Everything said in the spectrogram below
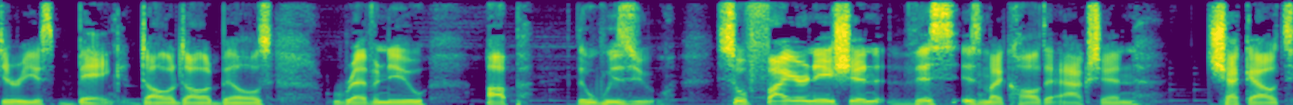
serious bank. Dollar dollar bills, revenue up the wizoo. So Fire Nation, this is my call to action. Check out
